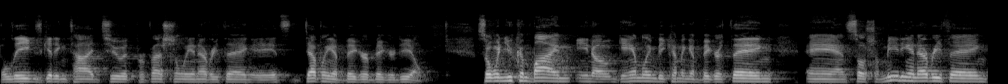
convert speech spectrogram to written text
the leagues getting tied to it professionally and everything. It's definitely a bigger bigger deal. So when you combine, you know, gambling becoming a bigger thing and social media and everything,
